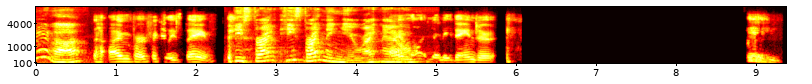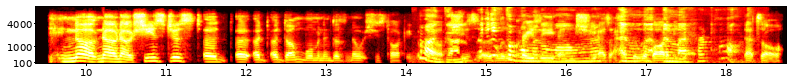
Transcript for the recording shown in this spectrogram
I'm perfectly safe. He's threat. He's threatening you right now. I am not in any danger. No, no, no. She's just a, a, a, a dumb woman and doesn't know what she's talking Oh my about. god! She's a Leave the little crazy and she hasn't had and the lobotomy and let yet. her talk. That's all.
